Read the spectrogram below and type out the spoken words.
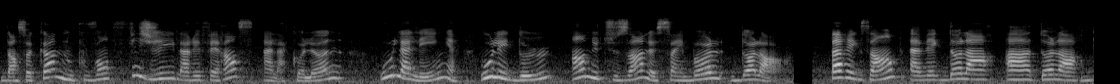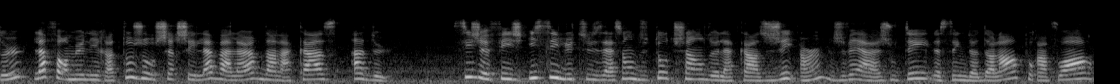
Dans ce cas, nous pouvons figer la référence à la colonne ou la ligne, ou les deux, en utilisant le symbole $. Par exemple, avec $A, $2, la formule ira toujours chercher la valeur dans la case A2. Si je fige ici l'utilisation du taux de change de la case G1, je vais ajouter le signe de dollar pour avoir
